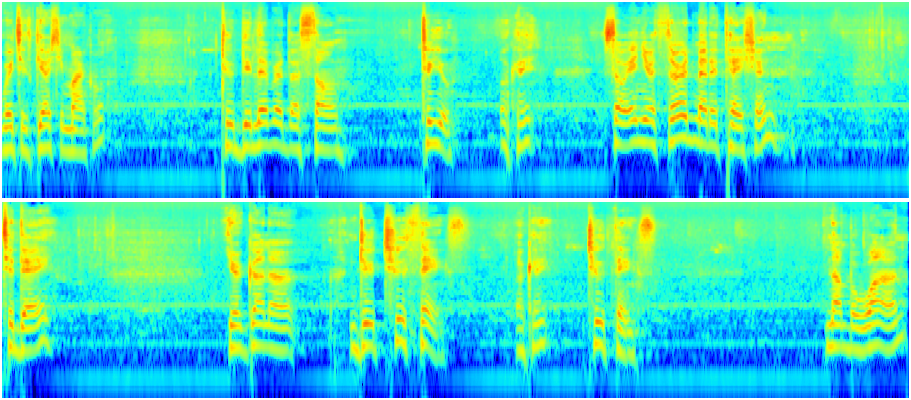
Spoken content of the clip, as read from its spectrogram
which is Geshe Michael, to deliver the song to you. Okay? So in your third meditation today, you're gonna do two things. Okay? Two things. Number one,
